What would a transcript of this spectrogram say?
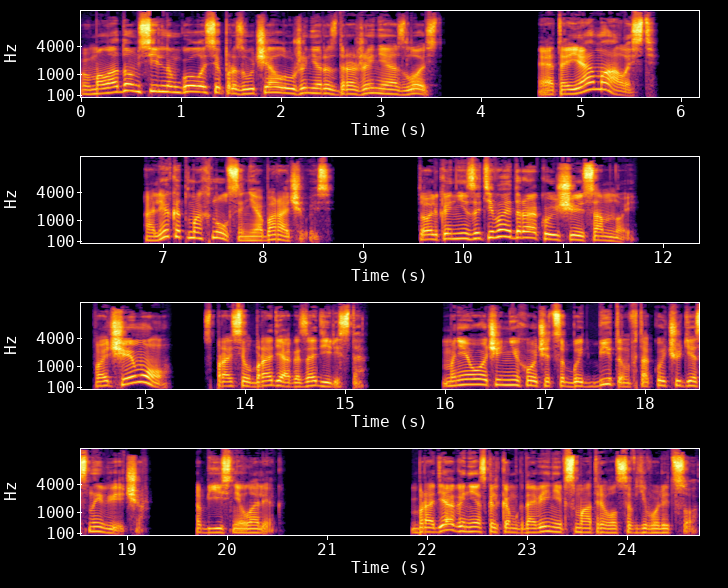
В молодом сильном голосе прозвучало уже не раздражение, а злость. «Это я малость?» Олег отмахнулся, не оборачиваясь. «Только не затевай драку еще и со мной». «Почему?» — спросил бродяга задиристо. «Мне очень не хочется быть битым в такой чудесный вечер», — объяснил Олег. Бродяга несколько мгновений всматривался в его лицо.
